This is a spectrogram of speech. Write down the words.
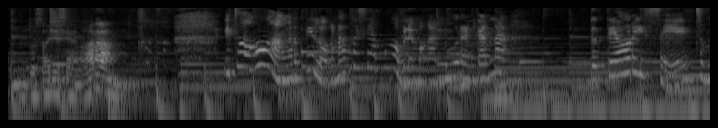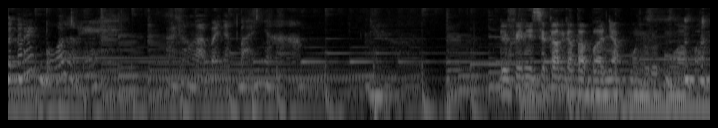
tentu saja saya larang. Itu aku nggak ngerti loh kenapa sih aku nggak boleh makan durian? Karena the theory say sebenarnya boleh asal nggak banyak banyak Ya. definisikan kata banyak menurutmu apa?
